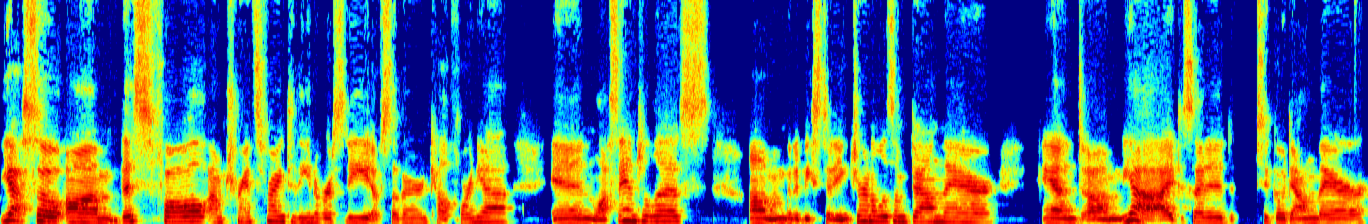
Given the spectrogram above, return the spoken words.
Yeah, so um, this fall I'm transferring to the University of Southern California in Los Angeles. Um, I'm going to be studying journalism down there. And um, yeah, I decided to go down there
